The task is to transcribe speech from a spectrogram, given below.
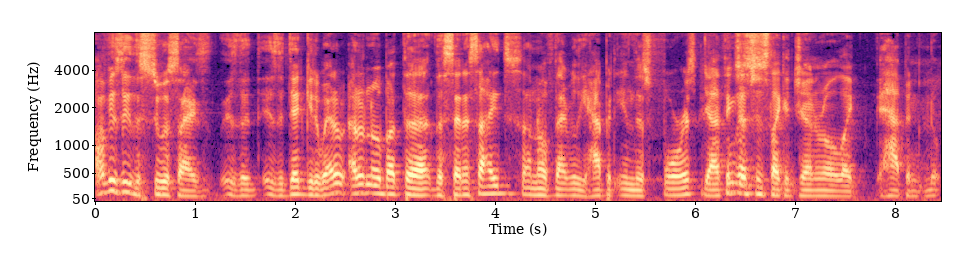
obviously the suicides is the is the dead getaway. I don't, I don't know about the the senicides. I don't know if that really happened in this forest. Yeah, I think that's just like a general like happened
